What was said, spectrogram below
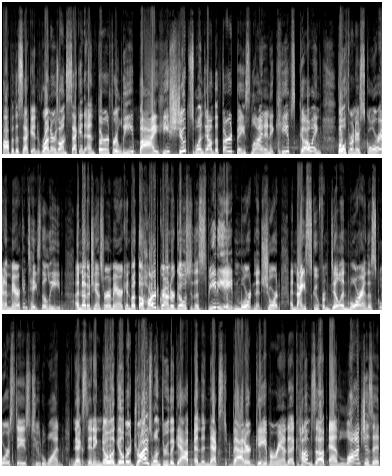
Top of the second, runners on second and third for Lee Beye. He shoots one down the third base line, and it keeps going. Both runners score, and American takes the lead. Another chance for American, but the hard grounder goes to the speedy Aidan Morton at short. A nice scoop from Dylan Moore, and the score stays 2 to 1. Next inning, Noah Gilbert drives one through the gap, and the next batter, Gabe Miranda, comes up and launches it.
